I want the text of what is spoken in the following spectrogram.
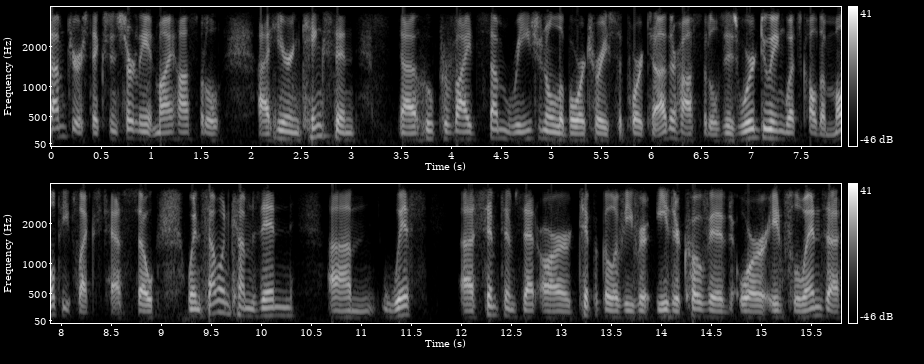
some jurisdictions, certainly at my hospital uh, here in Kingston, uh, who provides some regional laboratory support to other hospitals is we're doing what's called a multiplex test. So when someone comes in um, with uh, symptoms that are typical of either, either COVID or influenza,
